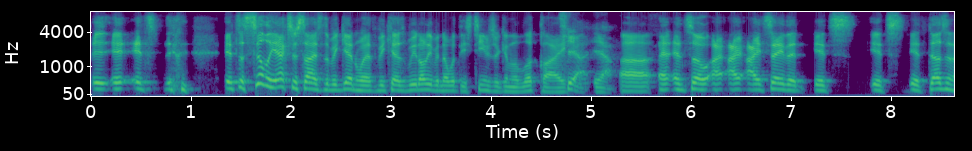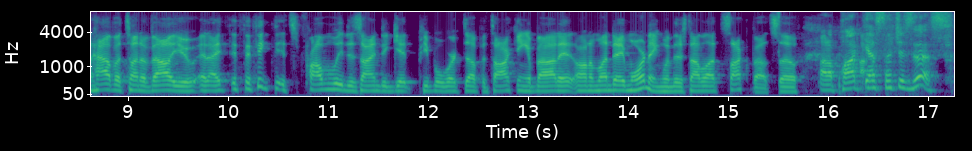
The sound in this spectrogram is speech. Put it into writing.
it, it- it's, it's a silly exercise to begin with because we don't even know what these teams are gonna look like. Yeah, yeah. Uh, and, and so I, I, I say that it's it's it doesn't have a ton of value, and I, I think it's probably designed to get people worked up and talking about it on a Monday morning when there's not a lot to talk about. So On a podcast such as this.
